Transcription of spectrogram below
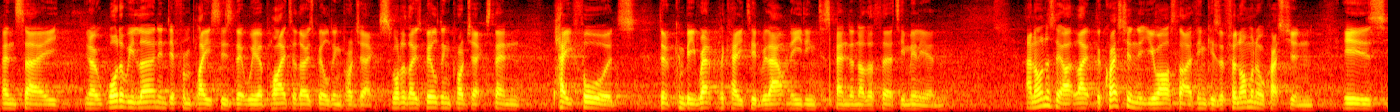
and say, you know, what do we learn in different places that we apply to those building projects? What do those building projects then pay forwards that can be replicated without needing to spend another 30 million? And honestly, like the question that you asked that I think is a phenomenal question is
